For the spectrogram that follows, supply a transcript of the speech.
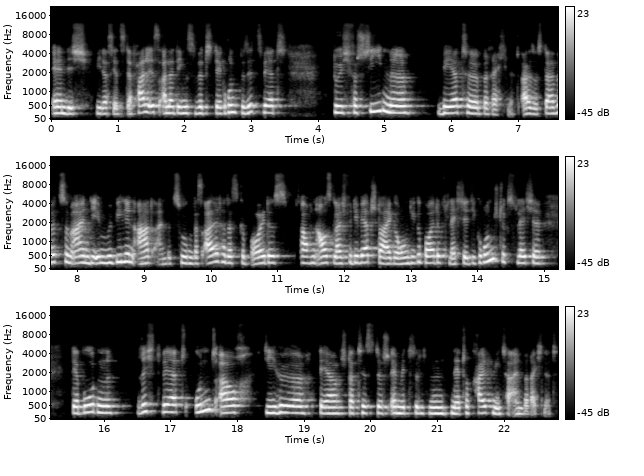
ähnlich wie das jetzt der Fall ist. Allerdings wird der Grundbesitzwert durch verschiedene Werte berechnet. Also da wird zum einen die Immobilienart einbezogen, das Alter des Gebäudes, auch ein Ausgleich für die Wertsteigerung, die Gebäudefläche, die Grundstücksfläche, der Bodenrichtwert und auch die Höhe der statistisch ermittelten Netto-Kaltmiete einberechnet.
